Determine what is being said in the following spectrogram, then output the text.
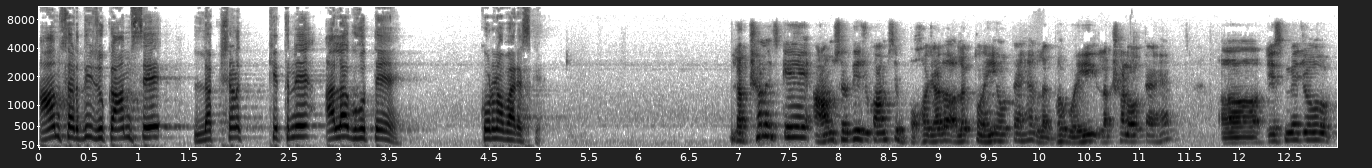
आम सर्दी जुकाम से लक्षण कितने अलग होते हैं कोरोना वायरस के? लक्षण इसके आम सर्दी जुकाम से बहुत ज़्यादा अलग तो नहीं होते हैं, लगभग वही लक्षण होते हैं। इसमें जो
